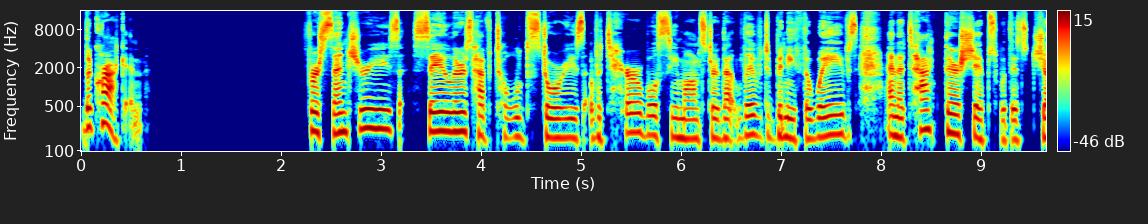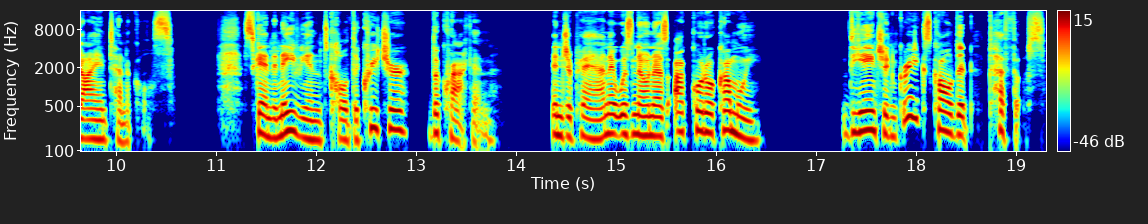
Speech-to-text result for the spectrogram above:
The Kraken for centuries, sailors have told stories of a terrible sea monster that lived beneath the waves and attacked their ships with its giant tentacles. Scandinavians called the creature the kraken. In Japan, it was known as Akuro Kamui. The ancient Greeks called it tethos.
